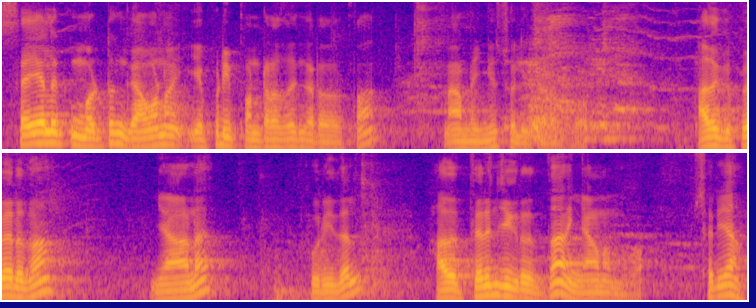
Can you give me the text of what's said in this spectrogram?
செயலுக்கு மட்டும் கவனம் எப்படி பண்ணுறதுங்கிறத தான் நாம் இங்கே சொல்லித் அதுக்கு பேர் தான் ஞான புரிதல். அதை தெரிஞ்சுக்கிறது தான் ஞானமுகம் சரியா?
